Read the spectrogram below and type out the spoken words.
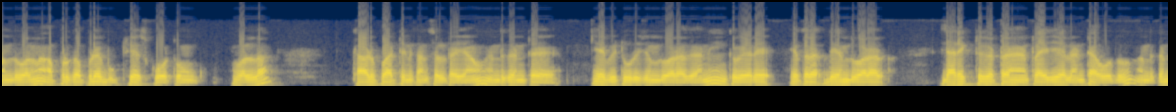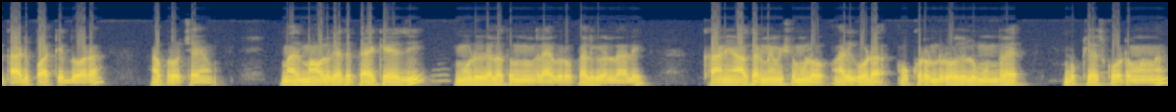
అందువలన అప్పటికప్పుడే బుక్ చేసుకోవటం వల్ల థర్డ్ పార్టీని కన్సల్ట్ అయ్యాము. ఎందుకంటే ఏబీ టూరిజం ద్వారా కానీ ఇంకా వేరే ఇతర దేని ద్వారా డైరెక్ట్గా ట్రై ట్రై చేయాలంటే అవ్వదు. అందుకని థర్డ్ పార్టీ ద్వారా అప్రోచ్ అయ్యాము మాది మామూలుగా అయితే ప్యాకేజీ మూడు వేల తొమ్మిది వందల యాభై రూపాయలకి వెళ్ళాలి. కానీ ఆఖరి నిమిషంలో అది కూడా ఒక రెండు రోజులు ముందరే బుక్ చేసుకోవటం వలన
